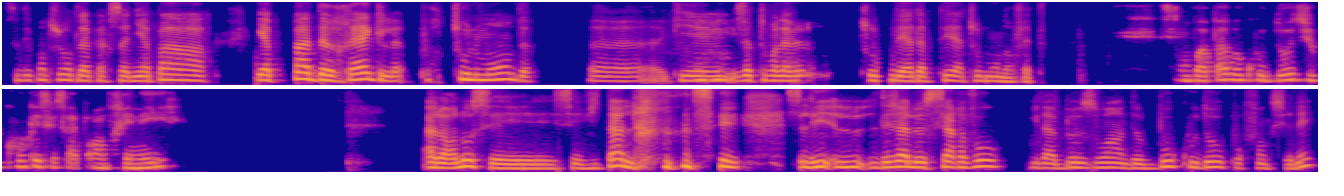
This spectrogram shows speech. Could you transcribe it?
ça dépend toujours de la personne. Il n'y a, pas, a pas de règle pour tout le monde euh, qui est mm-hmm. exactement la même. Tout le monde est adapté à tout le monde, en fait. Si on ne boit pas beaucoup d'eau, du coup, qu'est-ce que ça peut entraîner? Alors l'eau, c'est vital. déjà le cerveau, il a besoin de beaucoup d'eau pour fonctionner.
